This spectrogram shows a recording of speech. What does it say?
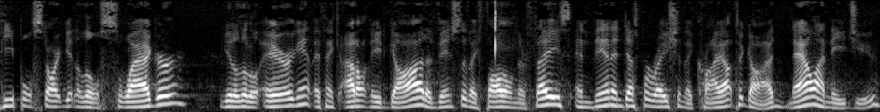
People start getting a little swagger, get a little arrogant. They think, I don't need God. Eventually they fall on their face. And then in desperation, they cry out to God, Now I need you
